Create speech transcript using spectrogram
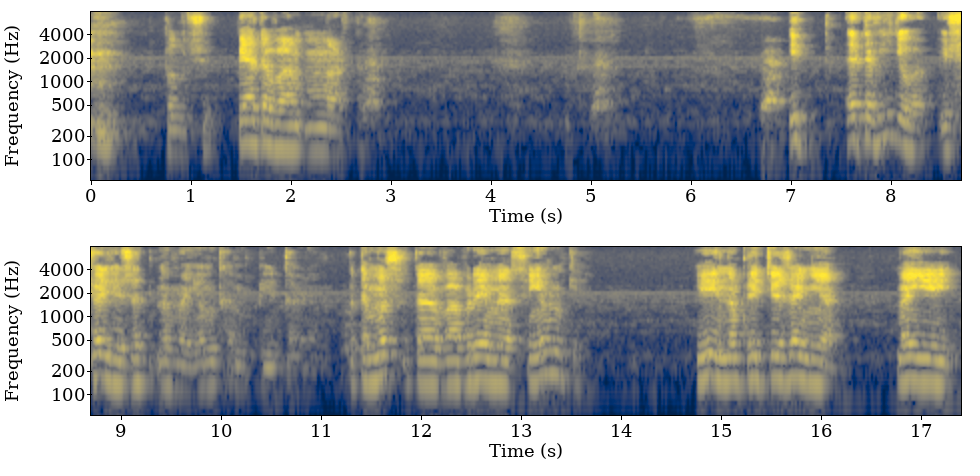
5 марта. И это видео еще лежит на моем компьютере. Потому что во время съемки и на протяжении моей,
